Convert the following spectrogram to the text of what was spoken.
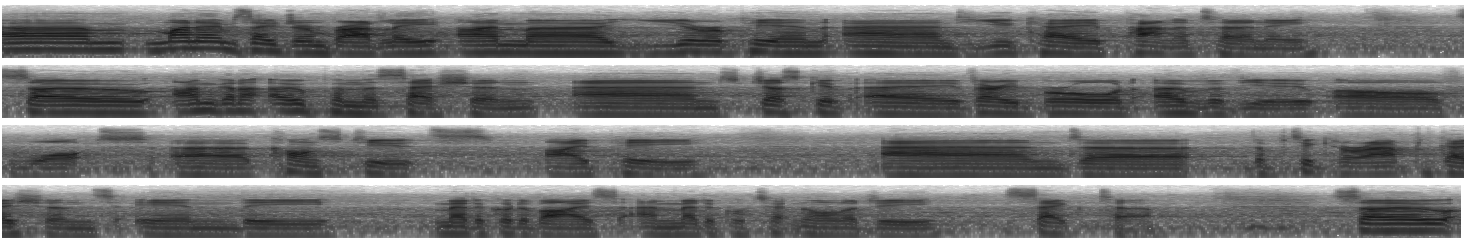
um, my name is Adrian Bradley. I'm a European and UK patent attorney. So I'm going to open the session and just give a very broad overview of what uh, constitutes IP and uh, the particular applications in the medical device and medical technology sector. So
